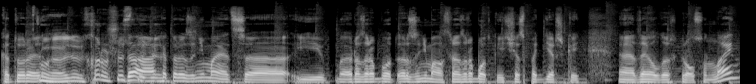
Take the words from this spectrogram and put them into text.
которая, Ой, хорошая да, студия. которая занимается и разработ, занималась разработкой и сейчас поддержкой э, The Elder Scrolls Online.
